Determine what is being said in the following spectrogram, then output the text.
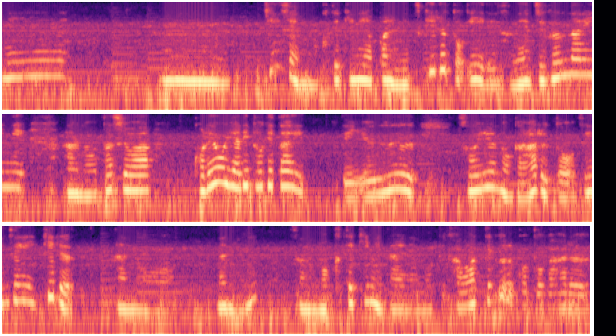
ね。えうん、人生の目的にやっぱり見つけるといいですね。自分なりに、あの、私はこれをやり遂げたいっていう、そういうのがあると、全然生きる、あの、何？その目的みたいなのって変わってくることがある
